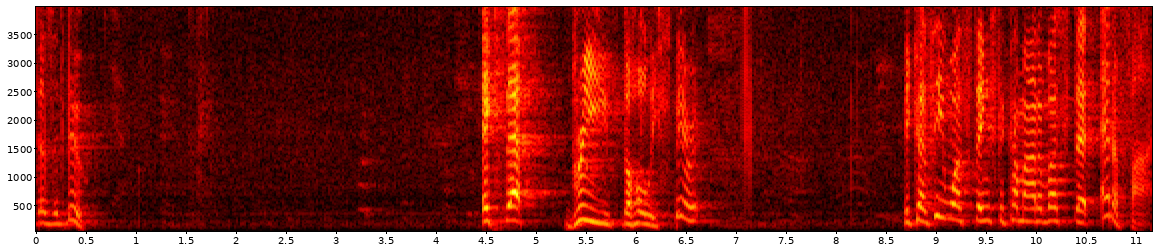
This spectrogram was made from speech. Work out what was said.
does it do? Except grieve the Holy Spirit because He wants things to come out of us that edify.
